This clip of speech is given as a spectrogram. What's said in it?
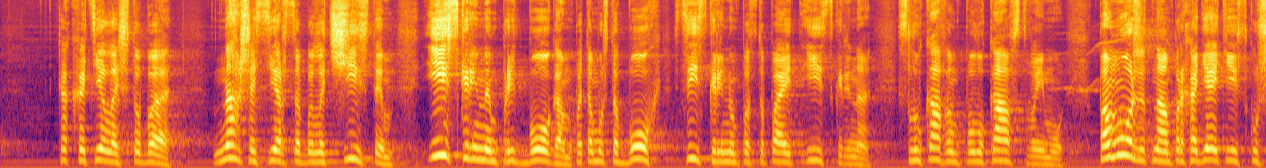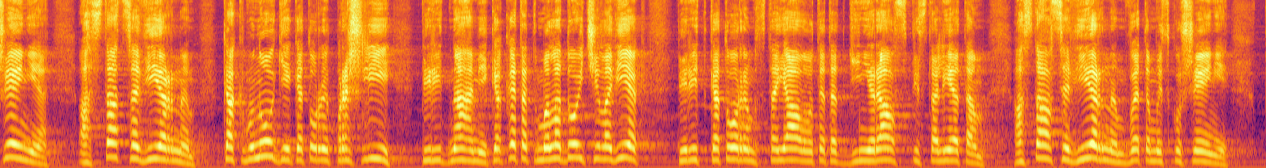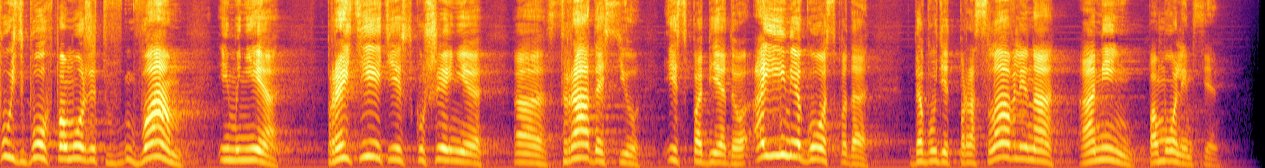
Как хотелось, чтобы, наше сердце было чистым, искренним пред Богом, потому что Бог с искренним поступает искренно, с лукавым по лукавству Ему. Поможет нам, проходя эти искушения, остаться верным, как многие, которые прошли перед нами, как этот молодой человек, перед которым стоял вот этот генерал с пистолетом, остался верным в этом искушении. Пусть Бог поможет вам и мне пройти эти искушения э, с радостью и с победой. А имя Господа да будет прославлено. Аминь. Помолимся.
